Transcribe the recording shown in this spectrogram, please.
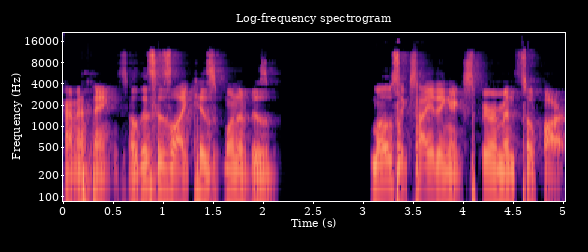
kind of thing. So this is like his one of his most exciting experiments so far.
